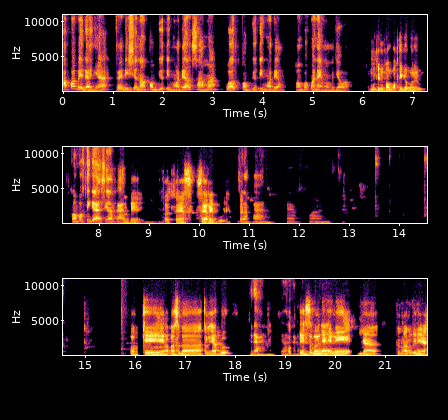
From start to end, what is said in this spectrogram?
Apa bedanya traditional computing model sama cloud computing model? Kelompok mana yang mau menjawab? Mungkin kelompok tiga boleh, Bu. Kelompok tiga, silahkan. Oke, saya share ya, Bu. Ya. Silahkan. Evan. Oke, apa sudah terlihat, Bu? Sudah, silahkan. Oke, sebenarnya ini nggak terlalu ini ya.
